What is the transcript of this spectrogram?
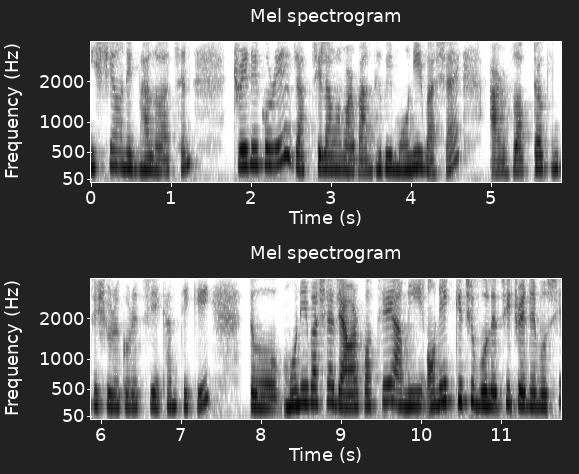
নিশ্চয়ই অনেক ভালো আছেন। ট্রেনে করে যাচ্ছিলাম আমার বান্ধবী মনির বাসায় আর ব্লগটাও কিন্তু শুরু করেছি এখান থেকেই। তো মনির বাসায় যাওয়ার পথে আমি অনেক কিছু বলেছি ট্রেনে বসে,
